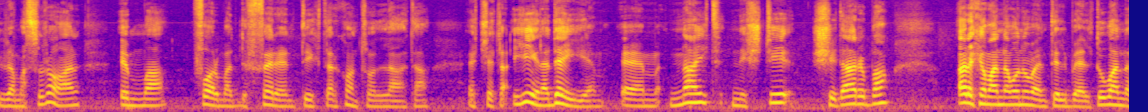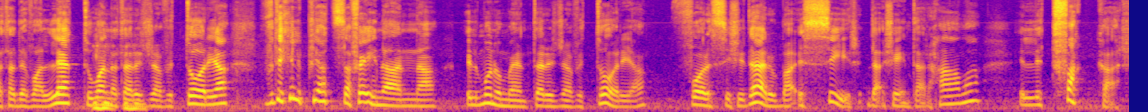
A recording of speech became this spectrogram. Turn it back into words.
Grammażżu Rohan, imma forma differenti iktar kontrollata eċċetera Jiena dejjem ngħid nixtieq xi darba ara kemm għandna monumenti l-Belt u għandna ta' De Vallet u għandna ta' Reġina Vittoria, f'dik il-pjazza fejn għandna l-monument ta' Reġina Vittoria forsi xi darba ssir daqsxejn ta' rħama li tfakkar,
